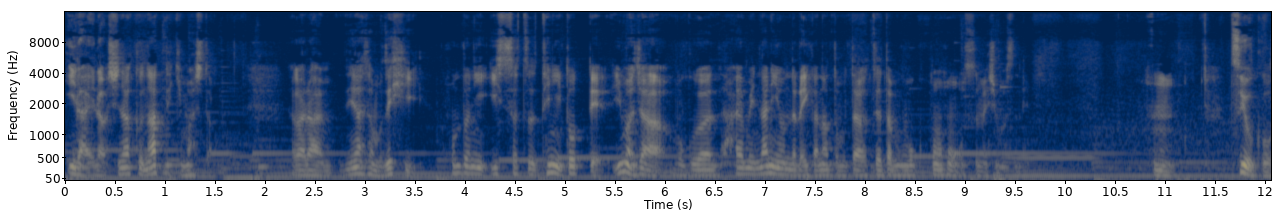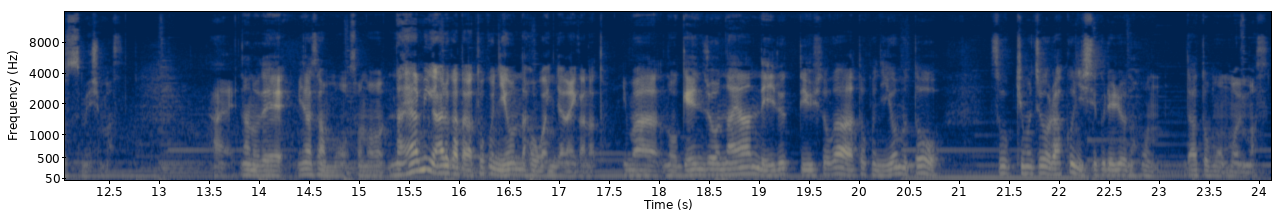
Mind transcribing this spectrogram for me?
イライラしなくなってきました。だから皆さんもぜひ本当に一冊手に取って今じゃあ僕が早めに何読んだらいいかなと思ったら多分僕この本をおすすめしますね。うん。強くおすすめします。はい、なので皆さんもその悩みがある方が特に読んだ方がいいんじゃないかなと。今の現状悩んでいるっていう人が特に読むとすごく気持ちを楽にしてくれるような本だとも思います、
